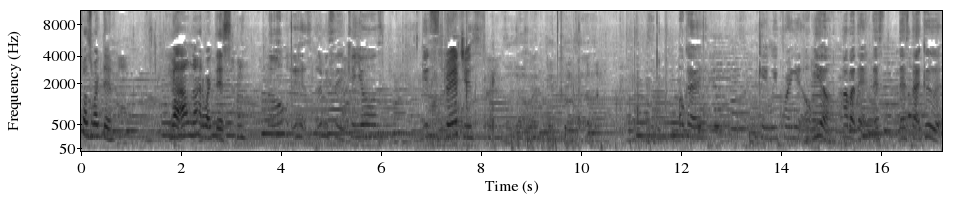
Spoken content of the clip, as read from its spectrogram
supposed to work this? Yeah, I don't know how to work this. No, it's, oh, let me see. Can yours, it stretches. Yeah, How about that? That's that's not good.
